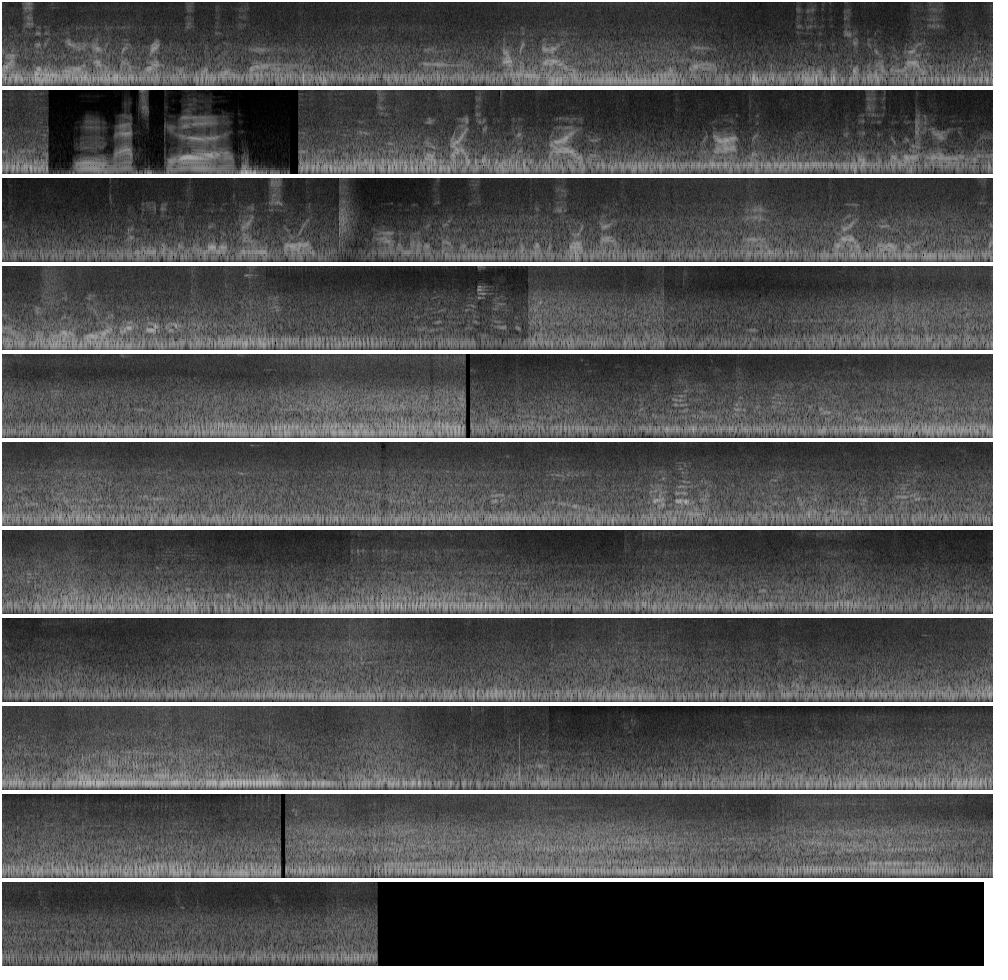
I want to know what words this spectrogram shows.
So I'm sitting here having my breakfast, which is uh, uh, man gai, with, uh, which is just a chicken over rice. Mmm, that's good. And it's a little fried chicken. You can have it fried or or not, but and this is the little area where I'm eating. There's a little tiny soi, and all the motorcycles they take a shortcut and drive through here. So here's a little view of it.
